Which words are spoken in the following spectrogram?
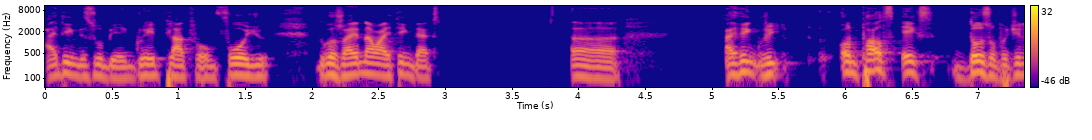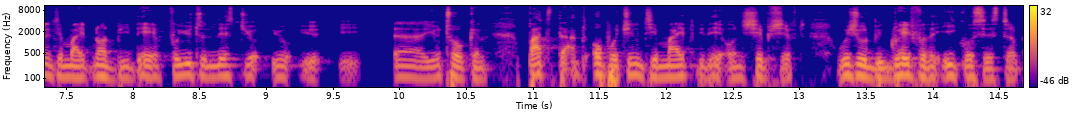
I think this will be a great platform for you. Because right now, I think that uh, I think re- on Pulse X, those opportunity might not be there for you to list your your your, uh, your token, but that opportunity might be there on ShibShift, which would be great for the ecosystem.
